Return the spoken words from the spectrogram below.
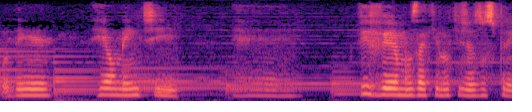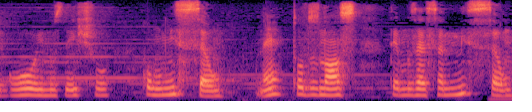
Poder realmente é, vivermos aquilo que Jesus pregou e nos deixou como missão, né? Todos nós temos essa missão.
